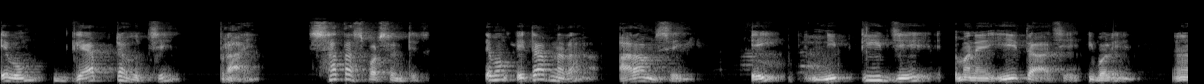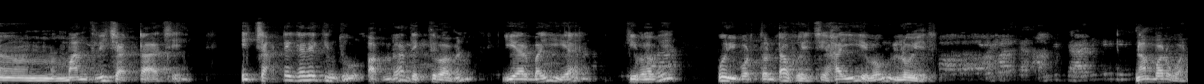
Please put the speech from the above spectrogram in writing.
এবং গ্যাপটা হচ্ছে প্রায় সাতাশ পার্সেন্টের। এবং এটা আপনারা আরামসে এই নিফটির যে মানে ইয়েটা আছে, কি বলে মান্থলি চার্টটা আছে, এই চার্টে গেলে কিন্তু আপনারা দেখতে পাবেন ইয়ার বাই ইয়ার কীভাবে পরিবর্তনটা হয়েছে, হাই এবং লোয়ের। নাম্বার ওয়ান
